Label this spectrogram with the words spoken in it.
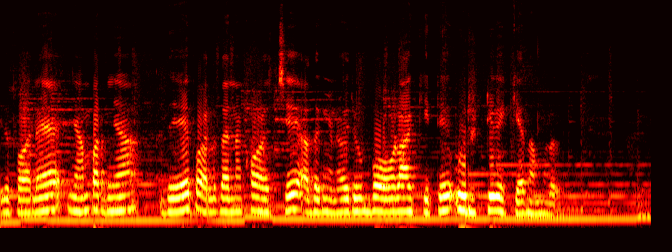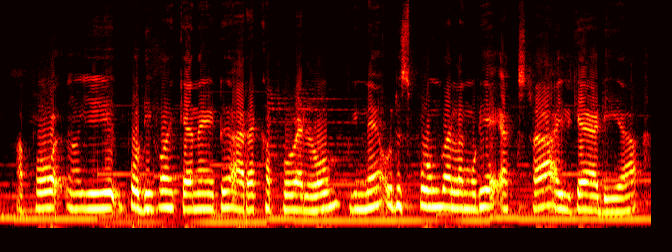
ഇതുപോലെ ഞാൻ പറഞ്ഞ ഇതേപോലെ തന്നെ കുഴച്ച് അതിങ്ങനെ ഒരു ബോളാക്കിയിട്ട് ഉരുട്ടി വെക്കുക നമ്മൾ അപ്പോൾ ഈ പൊടി കുഴയ്ക്കാനായിട്ട് അര കപ്പ് വെള്ളവും പിന്നെ ഒരു സ്പൂൺ വെള്ളം കൂടി എക്സ്ട്രാ അതിലേക്ക് ആഡ് ചെയ്യുക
